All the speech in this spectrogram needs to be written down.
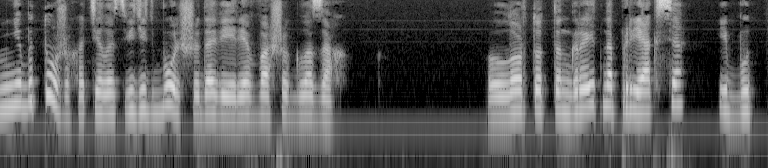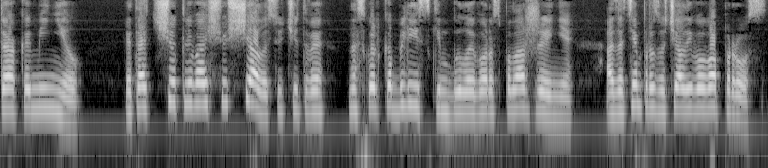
«Мне бы тоже хотелось видеть больше доверия в ваших глазах». Лорд Оттенгрейд напрягся и будто окаменел. Это отчетливо ощущалось, учитывая, насколько близким было его расположение, а затем прозвучал его вопрос.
